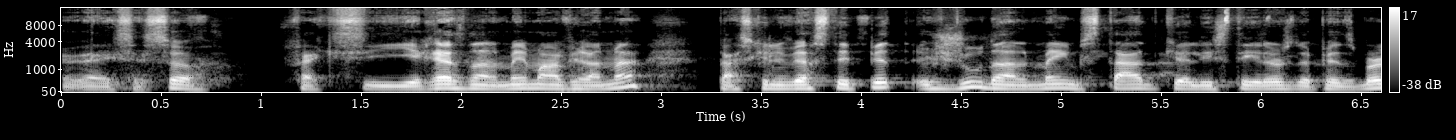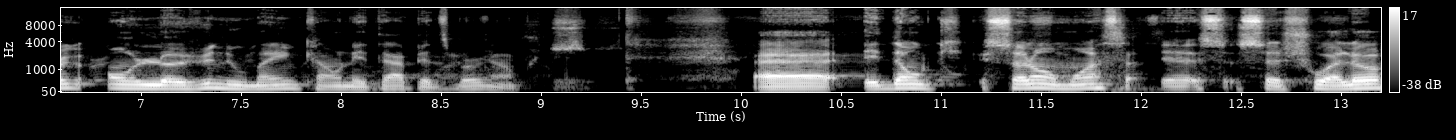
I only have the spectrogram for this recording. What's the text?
c'est ça. Fait reste dans le même environnement, parce que l'Université Pitt joue dans le même stade que les Steelers de Pittsburgh. On l'a vu nous-mêmes quand on était à Pittsburgh en plus. Euh, et donc, selon moi, euh, ce choix-là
